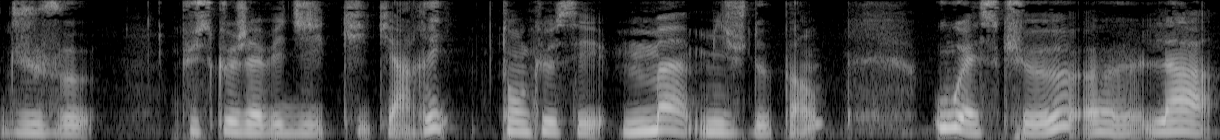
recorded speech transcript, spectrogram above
du vœu? Puisque j'avais dit Kikari tant que c'est ma miche de pain ou est-ce que euh, la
